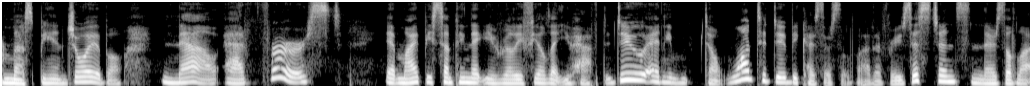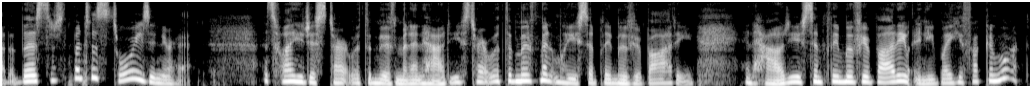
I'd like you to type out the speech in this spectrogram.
must be enjoyable. Now, at first, it might be something that you really feel that you have to do and you don't want to do because there's a lot of resistance and there's a lot of this. There's a bunch of stories in your head. That's why you just start with the movement. And how do you start with the movement? Well, you simply move your body. And how do you simply move your body? Any way you fucking want.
